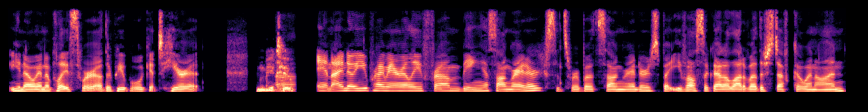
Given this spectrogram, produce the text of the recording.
you know, in a place where other people will get to hear it. Me too. Uh, and I know you primarily from being a songwriter, since we're both songwriters, but you've also got a lot of other stuff going on.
